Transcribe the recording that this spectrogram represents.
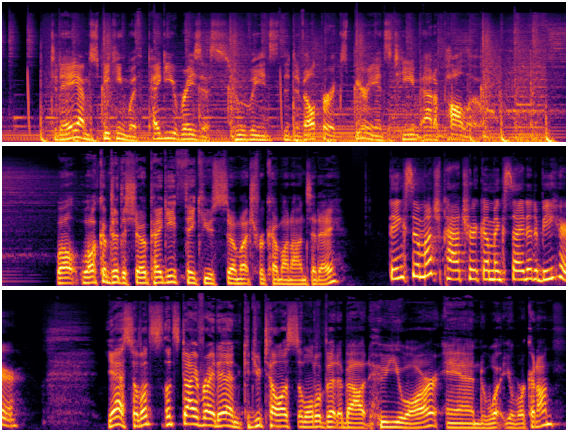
Today I'm speaking with Peggy Rayzis, who leads the developer experience team at Apollo. Well, welcome to the show, Peggy. Thank you so much for coming on today. Thanks so much, Patrick. I'm excited to be here. Yeah, so let's let's dive right in. Could you tell us a little bit about who you are and what you're working on?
